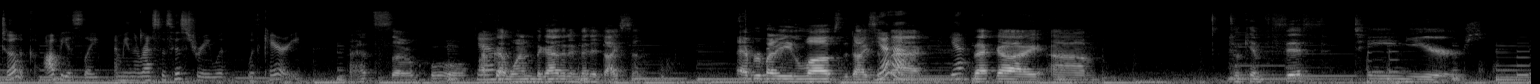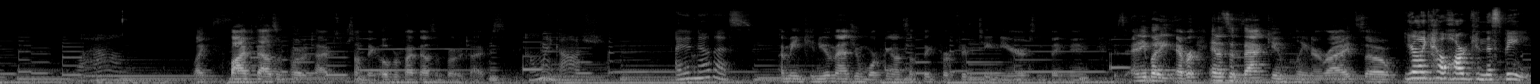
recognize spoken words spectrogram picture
took, obviously. I mean, the rest is history with with Carrie. That's so cool. Yeah. I've got one, the guy that invented Dyson. Everybody loves the Dyson Yeah. bag. Yeah. That guy um, took him 15 years. Like 5,000 prototypes or something, over 5,000 prototypes. Oh my gosh. I didn't know this. I mean, can you imagine working on something for 15 years and thinking, is anybody ever, and it's a vacuum cleaner, right? So, You're like, how hard can this be?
